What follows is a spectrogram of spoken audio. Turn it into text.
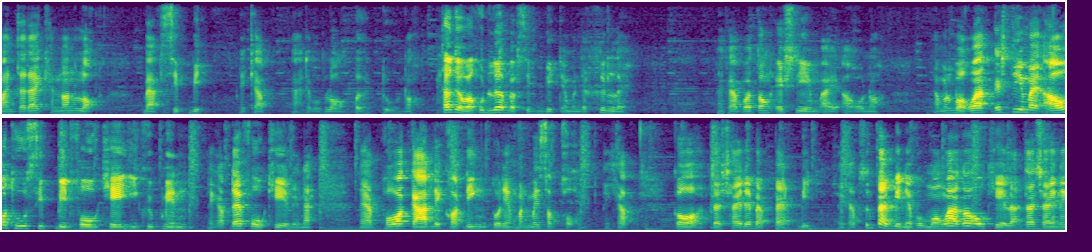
มันจะได้ Canon Lock แบบ 10 บิตนะครับอะเดี๋ยวผมลองเปิดดูเนาะถ้าเกิดว่าคุณเลือกแบบ 10 บิตเนี่ยมันจะขึ้นเลยนะครับว่าต้อง HDMI out เนาะอะ มันบอกว่า HDMI out to 10 bit 4K equipment นะครับได้ 4K เลยนะนะครับเพราะว่าการ์ด recording ตัวนี้มันไม่ support นะครับก็จะใช้ได้แบบ 8 บิตนะครับซึ่ง 8 บิตเนี่ยผมมองว่าก็โอเคละถ้าใช้ใน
